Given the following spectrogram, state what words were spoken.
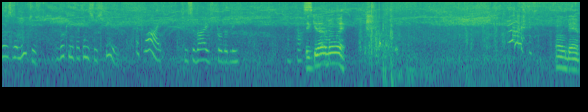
Those were looters looking for things to steal. But why? She survived, probably. Like us. Hey, get out of my way. Oh, damn.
